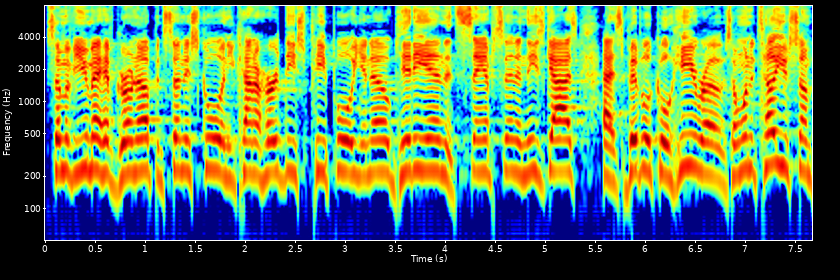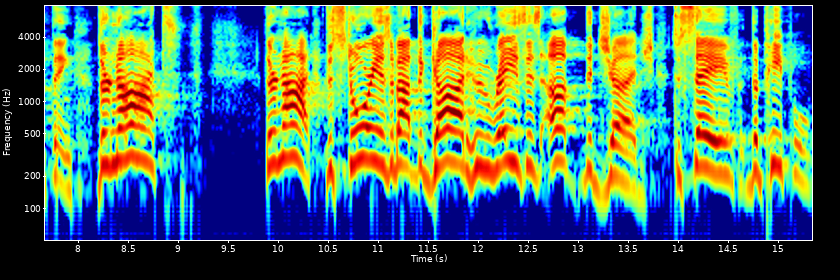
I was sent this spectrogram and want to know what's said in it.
Some of you may have grown up in Sunday school and you kind of heard these people, you know, Gideon and Samson and these guys as biblical heroes. I want to tell you something. They're not. They're not. The story is about the God who raises up the judge to save the people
